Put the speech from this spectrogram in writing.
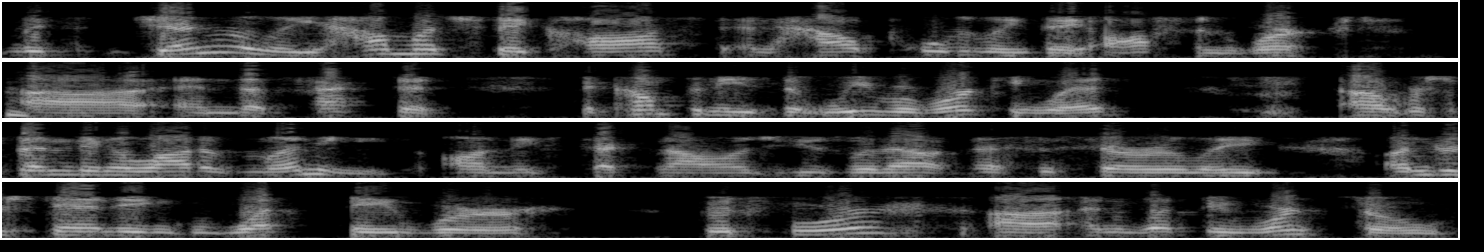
with generally how much they cost and how poorly they often worked, uh, and the fact that the companies that we were working with uh, were spending a lot of money on these technologies without necessarily understanding what they were good for uh, and what they weren't so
